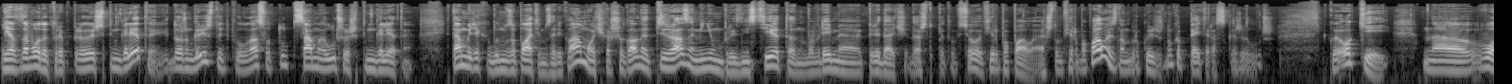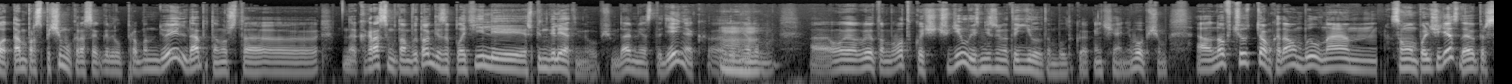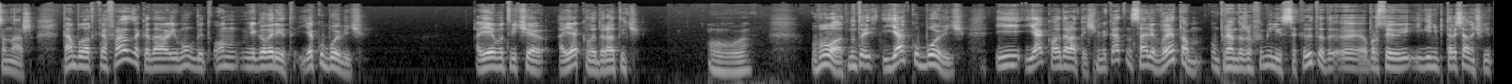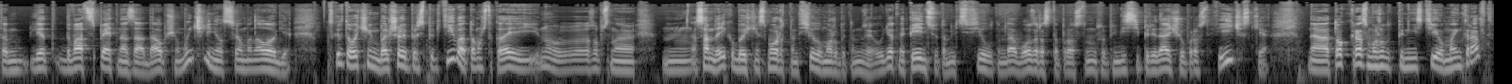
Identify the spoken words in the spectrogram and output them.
я с завода, который продает шпингалеты, и должен говорить, что типа, у нас вот тут самые лучшие шпингалеты. И там мы тебе как бы ну, заплатим за рекламу очень хорошо. Главное, три раза минимум произнести это во время передачи, да, чтобы это все в эфир попало. А чтобы в эфир попало, если там вдруг говоришь, ну-ка пять раз скажи лучше. Такой, окей. А, вот, там просто почему как раз я говорил про Бандуэль, да, потому что э, как раз ему там в итоге заплатили шпингалетами, в общем, да, вместо денег. Mm-hmm. Там, а, там, вот такой чудил из Нижнего Тагила там был такое окончание. В общем, а, но в чем, когда он был на самом поле чудес, да, его персонаж, там была такая фраза, когда ему говорит, он мне говорит, я Кубович. А я ему отвечаю, а я Квадратыч. Ого. Вот, ну то есть я Кубович и я Квадратыч. Мне кажется, на самом деле в этом, ну прям даже фамилии сокрыты, э, просто Евгений Петросянович там лет 25 назад, да, в общем, вычленил в своем монологе, скрыта очень большая перспектива о том, что когда, ну, собственно, сам да Кубович не сможет там в силу, может быть, там, не знаю, уйдет на пенсию, там, в силу, там, да, возраста просто, ну, собственно, вести передачу просто физически, а, то как раз можно перенести его в Майнкрафт,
